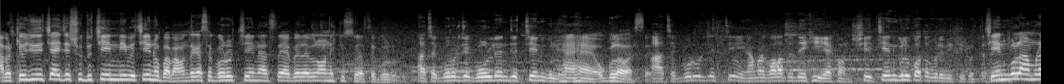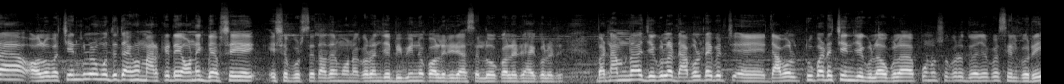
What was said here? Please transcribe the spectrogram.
আবার কেউ যদি চাই যে শুধু চেন নিবে চেনও পাবে। আমাদের কাছে গরুর চেন আছে অ্যাভেলেবেল অনেক কিছু আছে গরুর। আচ্ছা গরুর যে গোল্ডেন যে চেনগুলো হ্যাঁ হ্যাঁ ওগুলোও আছে। আচ্ছা গরুর যে চেন আমরা গলাতে দেখি এখন সেই চেনগুলো কত করে বিক্রি করতে চেনগুলো আমরা অল ওভার চেনগুলোর মধ্যে তো এখন মার্কেটে অনেক ব্যবসায়ী এসে পড়ছে। তাদের মনে করেন যে বিভিন্ন কোয়ালিটির আছে low quality high quality but আমরা যেগুলো ডাবল টাইপের ডাবল টু পার্টের চেন যেগুলো ওগুলো পনেরোশো করে দু হাজার করে সেল করি।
